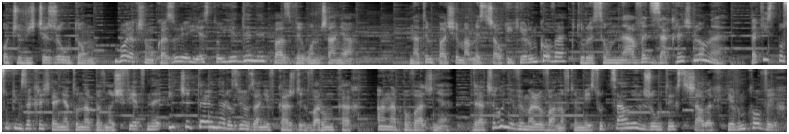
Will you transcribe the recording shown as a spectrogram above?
oczywiście żółtą, bo jak się okazuje jest to jedyny pas wyłączania. Na tym pasie mamy strzałki kierunkowe, które są nawet zakreślone. Taki sposób ich zakreślenia to na pewno świetne i czytelne rozwiązanie w każdych warunkach. A na poważnie, dlaczego nie wymalowano w tym miejscu całych żółtych strzałek kierunkowych?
